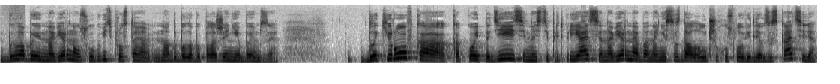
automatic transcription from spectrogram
было бы, наверное, усугубить просто, надо было бы положение БМЗ блокировка какой-то деятельности предприятия, наверное, бы она не создала лучших условий для взыскателя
